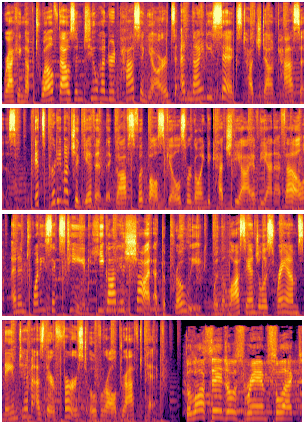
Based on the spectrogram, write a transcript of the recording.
racking up 12,200 passing yards and 96 touchdown passes. It's pretty much a given that Goff's football skills were going to catch the eye of the NFL, and in 2016, he got his shot at the Pro League when the Los Angeles Rams named him as their first overall draft pick. The Los Angeles Rams select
